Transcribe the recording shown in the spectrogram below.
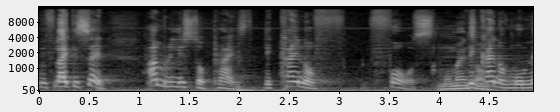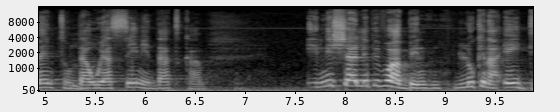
if, like I said, I'm really surprised the kind of force, Momentum. the kind of momentum that we are seeing in that camp. Initially, people have been looking at AD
